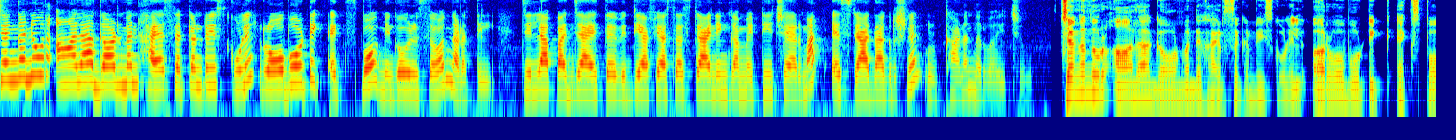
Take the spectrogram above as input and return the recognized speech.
Chengannur Ala government higher secondary സ്കൂളിൽ റോബോട്ടിക് എക്സ്പോ മികവുത്സവം നടത്തി. ജില്ലാ പഞ്ചായത്ത് വിദ്യാഭ്യാസ standing committee chairman S Radhakrishnan ഉദ്ഘാടനം നിർവഹിച്ചു. Chengannur Ala government higher secondary സ്കൂളിൽ റോബോട്ടിക് എക്സ്പോ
